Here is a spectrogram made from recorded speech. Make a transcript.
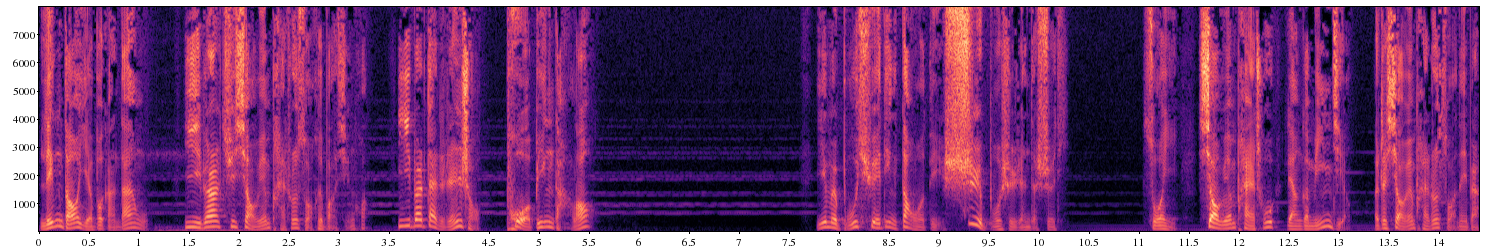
领导也不敢耽误，一边去校园派出所汇报情况，一边带着人手破冰打捞。因为不确定到底是不是人的尸体，所以校园派出两个民警，呃，这校园派出所那边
